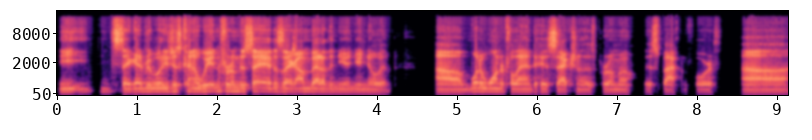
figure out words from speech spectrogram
He, it's like everybody's just kind of waiting for him to say it it's like i'm better than you and you know it. Um what a wonderful end to his section of this promo this back and forth. Uh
